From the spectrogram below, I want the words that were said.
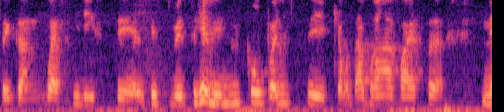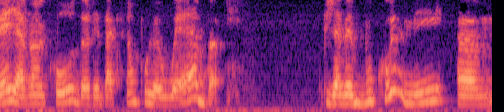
tu sais, comme voici les styles, tu sais, si tu veux tirer des discours politiques, on t'apprend à faire ça. Mais il y avait un cours de rédaction pour le web. Puis j'avais beaucoup aimé euh,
